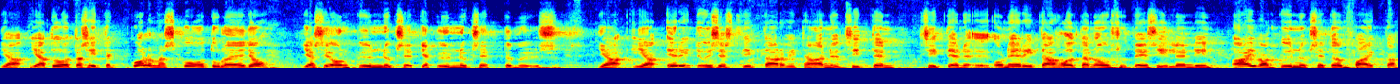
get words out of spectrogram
Ja, ja tuota, sitten kolmas K tulee jo ja se on kynnykset ja kynnyksettömyys. Ja, ja erityisesti tarvitaan nyt sitten, sitten on eri tahoilta noussut esille, niin aivan kynnyksetön paikka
